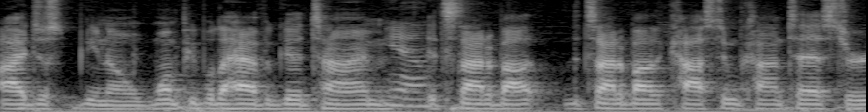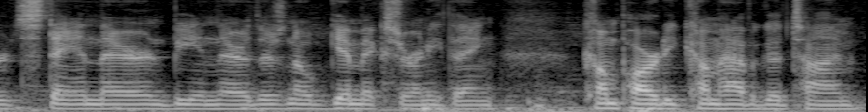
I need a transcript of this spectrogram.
I just you know want people to have a good time. Yeah. It's not about it's not about a costume contest or staying there and being there. There's no gimmicks or anything. Come party, come have a good time.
